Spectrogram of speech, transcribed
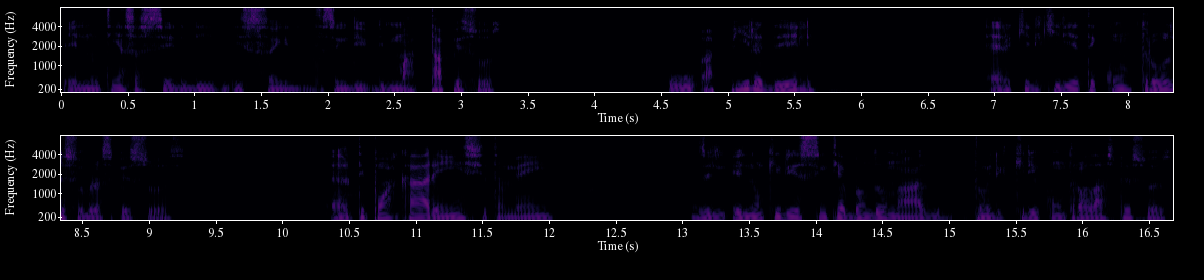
Ele não tinha essa sede de, de sangue, assim, de, de matar pessoas. O, a pira dele era que ele queria ter controle sobre as pessoas. Era tipo uma carência também. Mas ele, ele não queria se sentir abandonado. Então ele queria controlar as pessoas.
